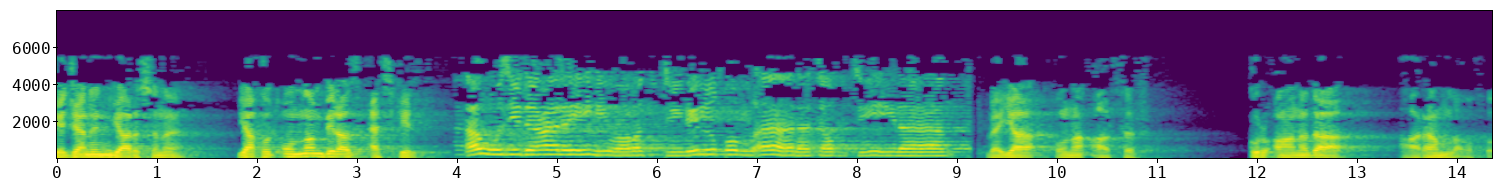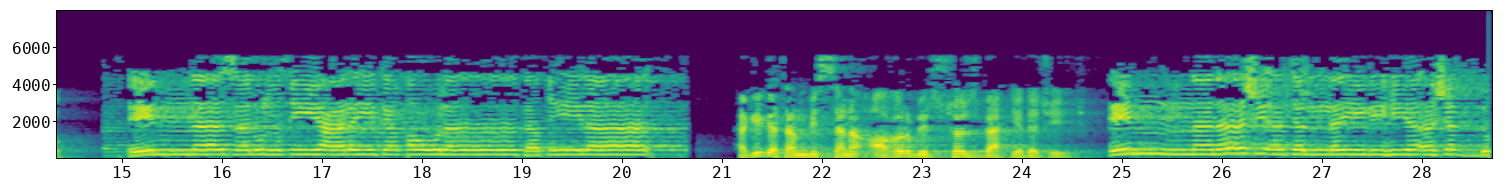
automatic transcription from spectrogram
Gecənin yarısını, yaxud ondan biraz əskil. Əv zid aleyhi və rattilil Qur'anə tərtilə və ya ona artır. Qur'anı da aramla oxu. İnna sanulqi alayka qawlan thaqila Həqiqətən biz sənə ağır bir söz vəhy edəcəyik. İnna nashi'atal leyli hiya ashaddu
